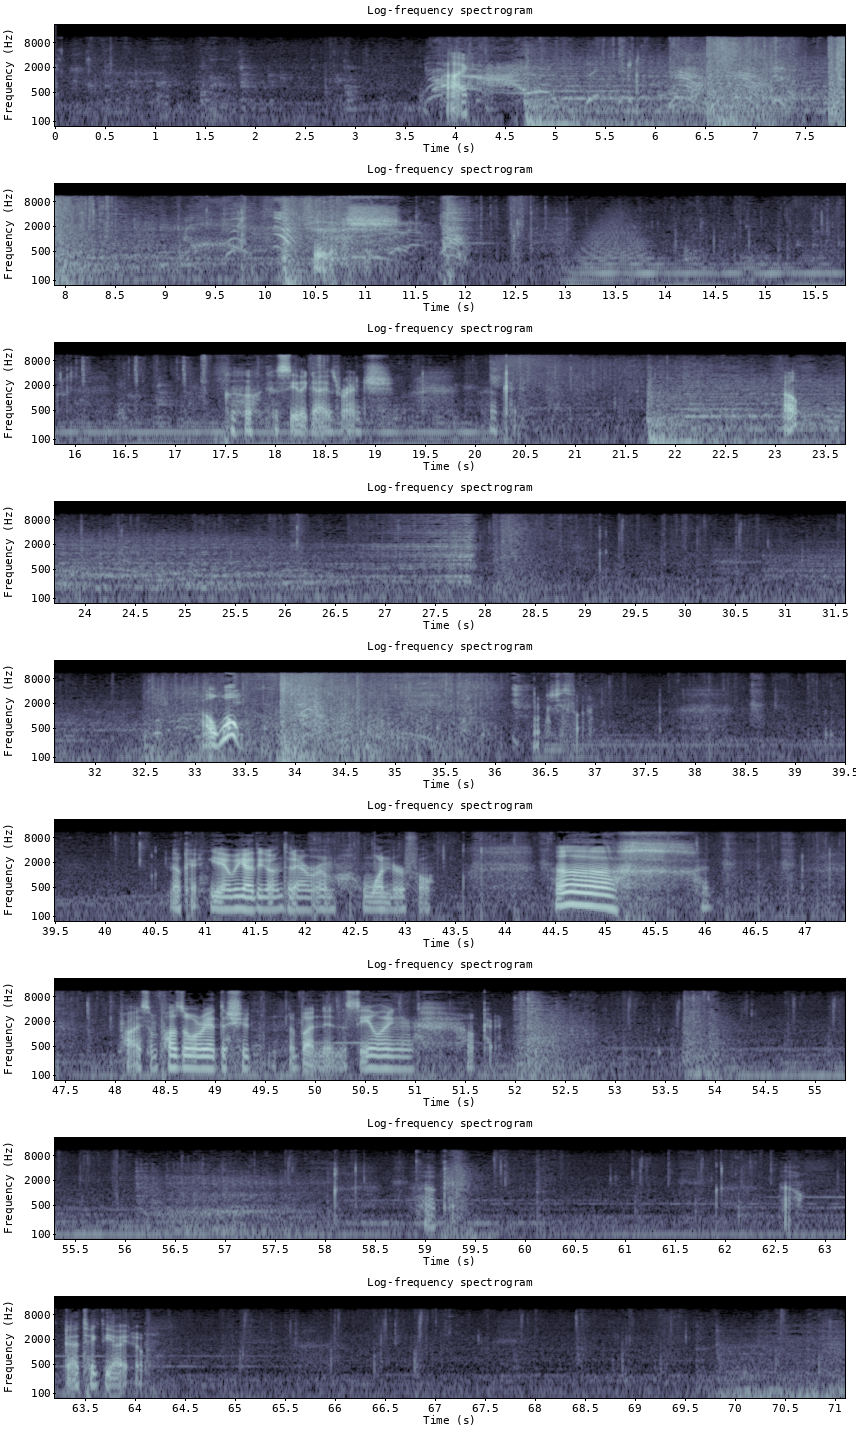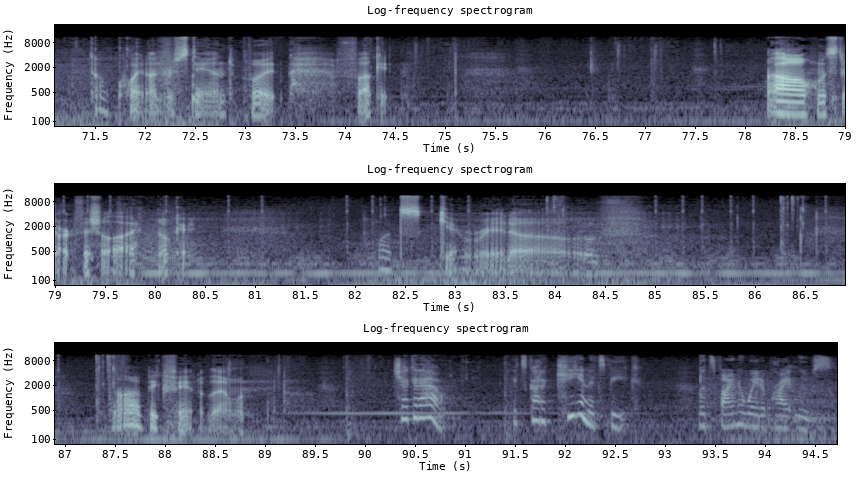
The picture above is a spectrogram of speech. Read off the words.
Hi. See the guy's wrench. Okay. Oh. Oh, whoa! She's fine. Okay, yeah, we got to go into that room. Wonderful. Uh, probably some puzzle where we have to shoot a button in the ceiling. Okay. Okay. Oh, gotta take the item. Don't quite understand, but fuck it. Oh, it's the artificial eye. Okay. Let's get rid of... Not a big fan of that one. Check it out. It's got a key in its beak. Let's find a way to pry it loose.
